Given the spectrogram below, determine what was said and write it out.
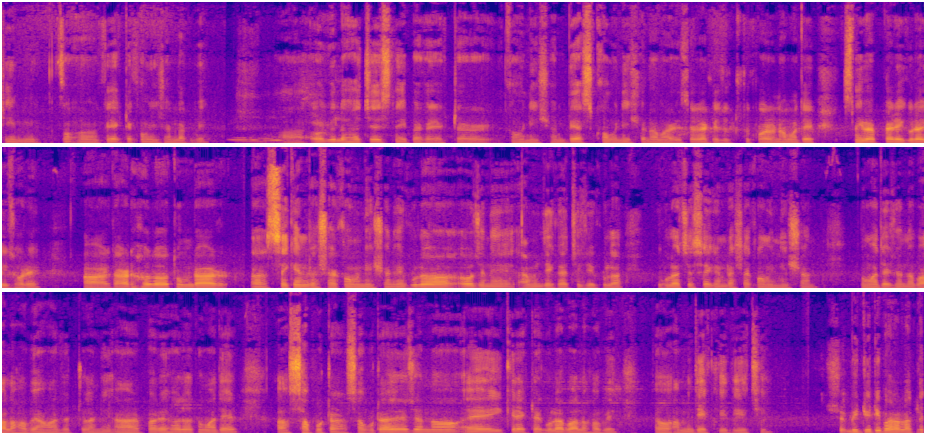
টিম ক্যারেক্টার কমিশন লাগবে। ওগুলো হচ্ছে sniper character combination best combination আমার রিসার্চে যতটুকু, কারণ আমাদের স্নাইপার প্লেয়ার এগুলোই ধরে। আর তার হলো তোমরা সেকেন্ড রাশার কম্বিনেশন এগুলো ও জেনে আমি দেখাচ্ছি যেগুলো, এগুলো হচ্ছে সেকেন্ড রাশার কম্বিনেশন তোমাদের জন্য ভালো হবে আমার একটুখানি আর পরে হলো তোমাদের সাপোর্টার সাপোর্টারের জন্য এই ক্যারেক্টারগুলো ভালো হবে। তো আমি দেখিয়ে দিয়েছি। ভিডিওটি ভালো লাগলে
